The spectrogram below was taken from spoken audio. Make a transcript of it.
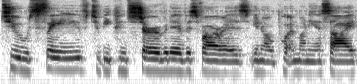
to save, to be conservative as far as, you know, putting money aside,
